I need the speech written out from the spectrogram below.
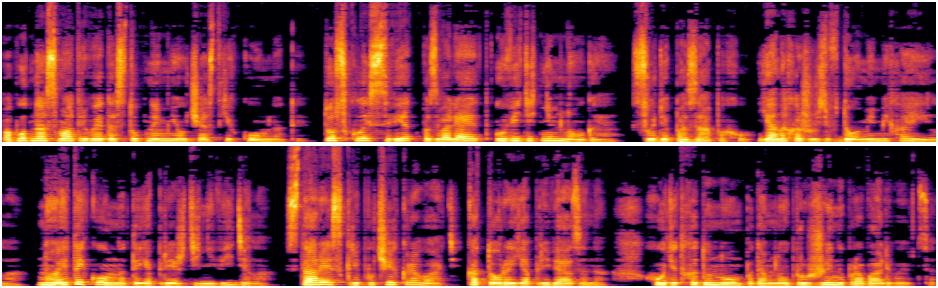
попутно осматривая доступные мне участки комнаты. Тусклый свет позволяет увидеть немногое. Судя по запаху, я нахожусь в доме Михаила. Но этой комнаты я прежде не видела. Старая скрипучая кровать, к которой я привязана, ходит ходуном подо мной, пружины проваливаются.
